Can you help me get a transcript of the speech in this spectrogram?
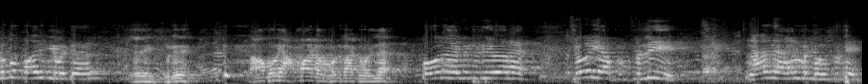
ரொம்ப பாதிக்கப்பட்டேன் ஏய் விடு. நான் போய் அம்மாட்ட போட்டு காட்டுவேன்ல. போனா வேற ஜோடி ஆப்னு சொல்லி நானே ஆன் பண்ணி விட்டுட்டேன்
